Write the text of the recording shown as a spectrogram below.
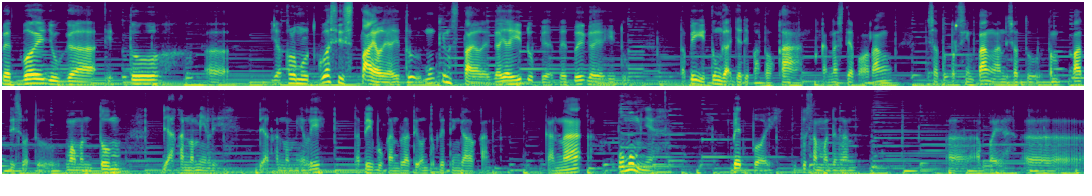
bad boy juga itu uh, ya kalau menurut gue sih style ya itu mungkin style ya gaya hidup ya. Bad boy gaya hidup. Tapi itu nggak jadi patokan. Karena setiap orang di satu persimpangan di suatu tempat di suatu momentum dia akan memilih. Dia akan memilih tapi bukan berarti untuk ditinggalkan. Karena umumnya bad boy itu sama dengan uh, apa ya uh,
